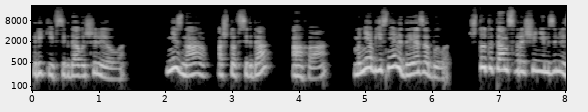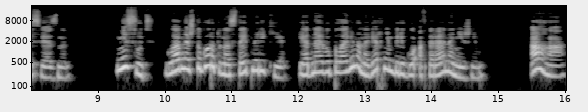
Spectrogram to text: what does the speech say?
реки всегда выше левого? Не знаю. А что, всегда? Ага. Мне объясняли, да я забыла. Что-то там с вращением земли связано. Не суть. Главное, что город у нас стоит на реке, и одна его половина на верхнем берегу, а вторая на нижнем. Ага,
